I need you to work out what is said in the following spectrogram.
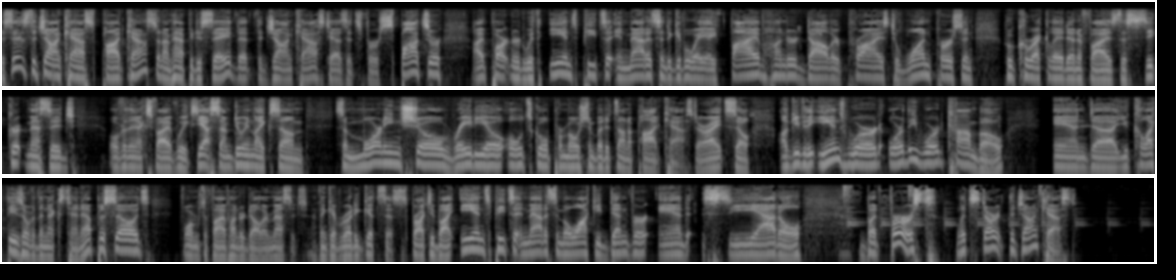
This is the John Cast podcast, and I'm happy to say that the John Cast has its first sponsor. I've partnered with Ian's Pizza in Madison to give away a $500 prize to one person who correctly identifies the secret message over the next five weeks. Yes, I'm doing like some some morning show radio old school promotion, but it's on a podcast. All right, so I'll give you the Ian's word or the word combo, and uh, you collect these over the next ten episodes forms a $500 message. I think everybody gets this. It's brought to you by Ian's Pizza in Madison, Milwaukee, Denver, and Seattle. But first, let's start the Johncast.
